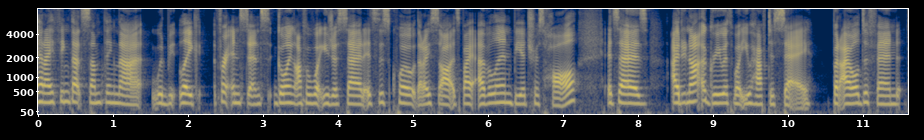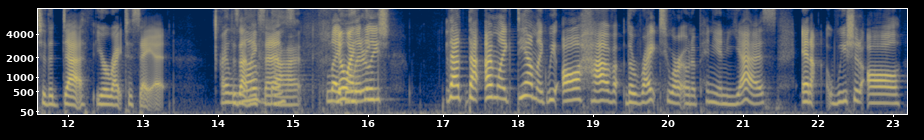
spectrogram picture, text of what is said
and I think that's something that would be like, for instance, going off of what you just said, it's this quote that I saw. It's by Evelyn Beatrice Hall. It says, I do not agree with what you have to say, but I will defend to the death your right to say it. I Does that make sense? that. Like No, literally think- that that I'm like, damn, like we all have the right to our own opinion, yes, and we should all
